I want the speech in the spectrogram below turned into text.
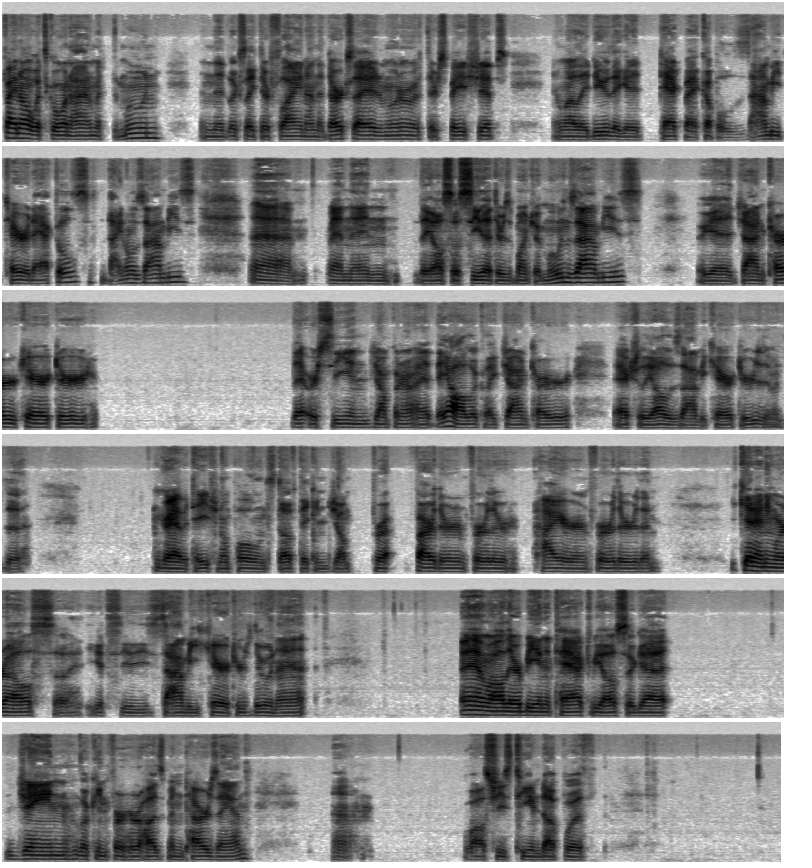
find out what's going on with the moon. And it looks like they're flying on the dark side of the moon with their spaceships. And while they do, they get attacked by a couple zombie pterodactyls, dino zombies. Um, and then they also see that there's a bunch of moon zombies. We get a John Carter character that we're seeing jumping around. They all look like John Carter. Actually, all the zombie characters and with the gravitational pull and stuff, they can jump farther and further, higher and further than you can anywhere else. So you get to see these zombie characters doing that. And while they're being attacked, we also got Jane looking for her husband Tarzan. Uh, while she's teamed up with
